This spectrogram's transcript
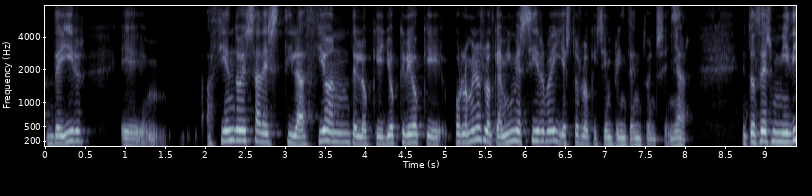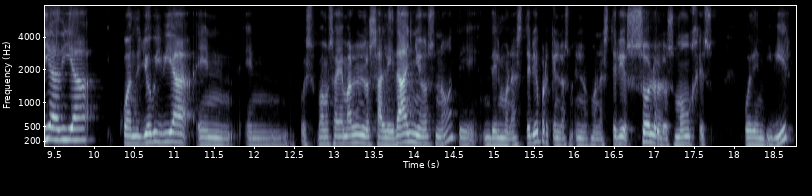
de ir eh, haciendo esa destilación de lo que yo creo que, por lo menos lo que a mí me sirve y esto es lo que siempre intento enseñar. Entonces, mi día a día, cuando yo vivía en, pues vamos a llamarlo en los aledaños del monasterio, porque en los, monasterios solo los monjes pueden vivir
